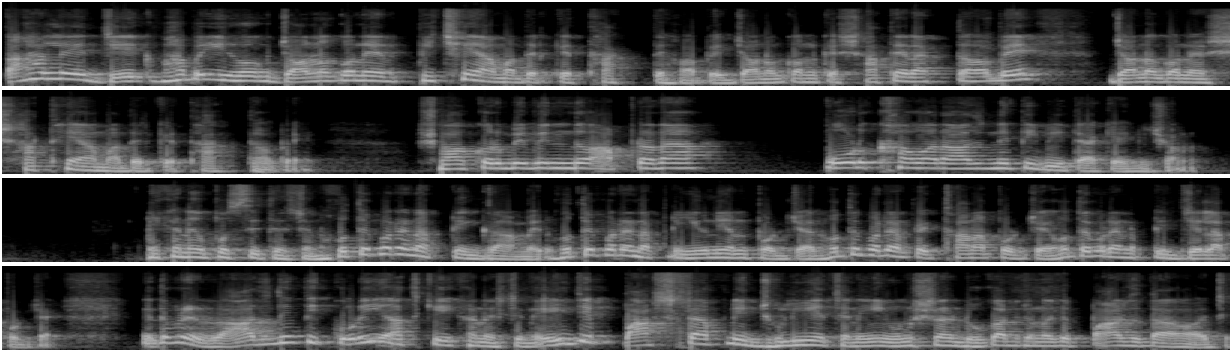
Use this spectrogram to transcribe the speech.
তাহলে যেভাবেই হোক জনগণের পিছে আমাদেরকে থাকতে হবে, জনগণকে সাথে রাখতে হবে, জনগণের সাথে আমাদেরকে থাকতে হবে। সহকর্মীবৃন্দ, আপনারা পোড় খাওয়া রাজনীতিবিদ এক একজন। এখানে উপস্থিত হয়েছেন। হতে পারেন আপনি গ্রামের, হতে পারেন আপনি ইউনিয়ন পর্যায়ের, হতে পারেন আপনি থানা পর্যায়ে হতে পারেন আপনি জেলা পর্যায়ে কিন্তু আপনি রাজনীতি করেই আজকে এখানে এসেছেন। এই যে পাশটা আপনি ঝুলিয়েছেন, এই অনুষ্ঠানে ঢোকার জন্য যে পাশ দেওয়া হয়েছে,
